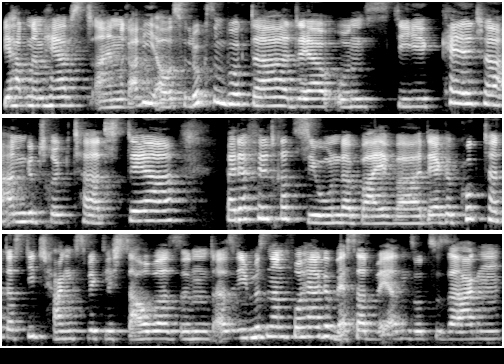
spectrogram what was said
wir hatten im Herbst einen Rabbi aus Luxemburg da, der uns die Kälte angedrückt hat, der bei der Filtration dabei war, der geguckt hat, dass die Tanks wirklich sauber sind. Also die müssen dann vorher gewässert werden sozusagen.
